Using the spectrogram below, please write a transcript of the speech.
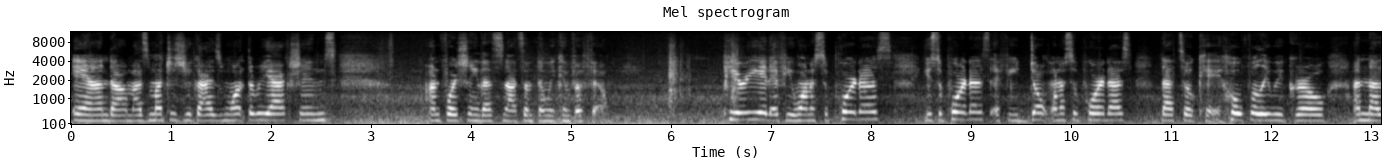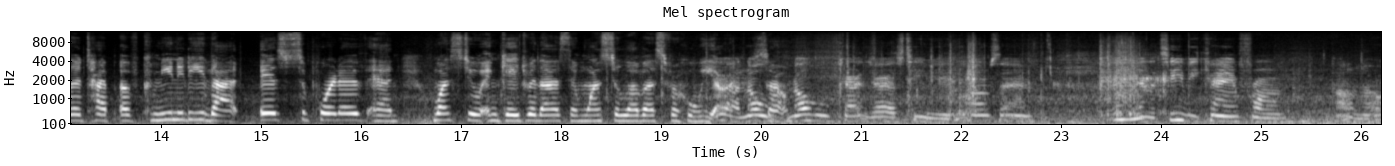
And um, as much as you guys want the reactions, unfortunately that's not something we can fulfill period if you want to support us you support us if you don't want to support us that's okay hopefully we grow another type of community that is supportive and wants to engage with us and wants to love us for who we are Yeah, know so know who Cat Jazz TV is. You know what I'm saying? And the TV came from I don't know.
